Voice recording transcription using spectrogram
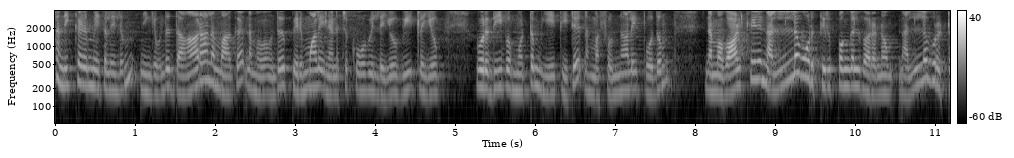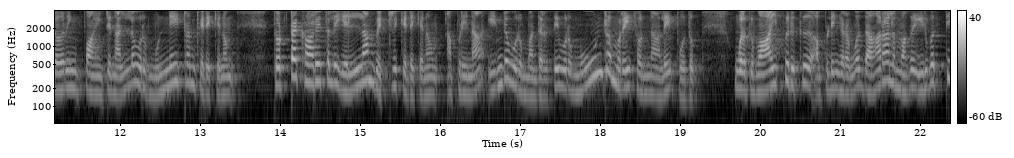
சனிக்கிழமைகளிலும் நீங்கள் வந்து தாராளமாக நம்ம வந்து பெருமாளை நினச்சி கோவில்லையோ வீட்லேயோ ஒரு தீபம் மட்டும் ஏற்றிட்டு நம்ம சொன்னாலே போதும். நம்ம வாழ்க்கையில் நல்ல ஒரு திருப்பங்கள் வரணும். நல்ல ஒரு டேர்னிங் பாயிண்ட்டு நல்ல ஒரு முன்னேற்றம் கிடைக்கணும். தொட்ட காரியத்தில் எல்லாம் வெற்றி கிடைக்கணும். அப்படின்னா இந்த ஒரு மந்திரத்தை ஒரு மூன்று முறை சொன்னாலே போதும். உங்களுக்கு வாய்ப்பு இருக்குது அப்படிங்கிறவங்க தாராளமாக இருபத்தி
